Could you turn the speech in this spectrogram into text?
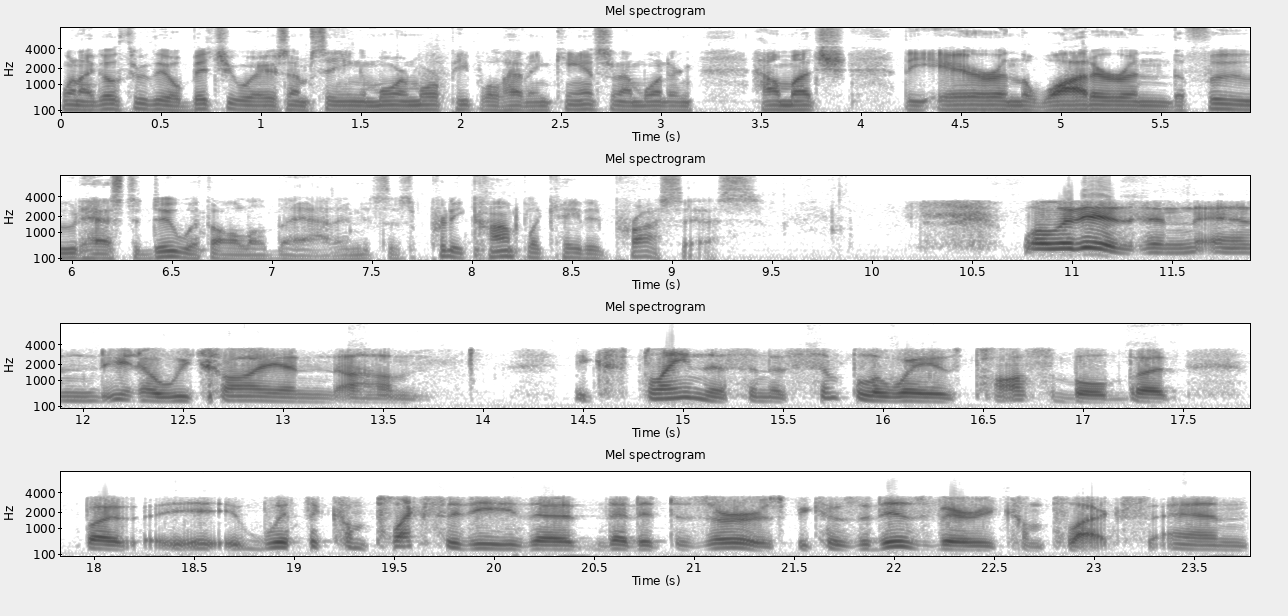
when I go through the obituaries, I'm seeing more and more people having cancer, and I'm wondering how much the air and the water and the food has to do with all of that. And it's a pretty complicated process. Well, it is, and and you know we try and um, explain this in as simple a way as possible, but but it, with the complexity that that it deserves, because it is very complex and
